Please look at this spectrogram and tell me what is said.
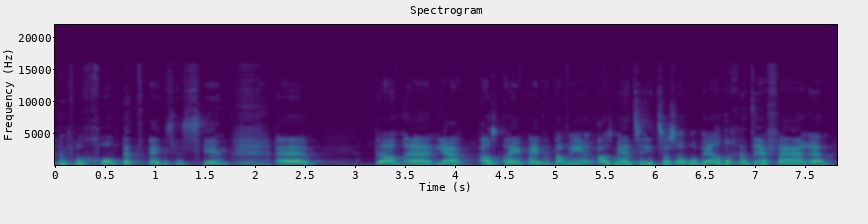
begon met deze zin. Uh, dan, uh, ja, als, oh ja, ik weet het alweer. Als mensen iets als overweldigend ervaren,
